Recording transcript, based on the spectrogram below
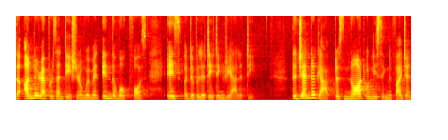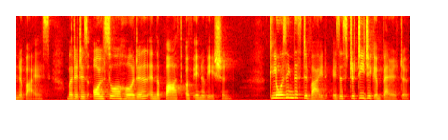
the underrepresentation of women in the workforce is a debilitating reality. The gender gap does not only signify gender bias, but it is also a hurdle in the path of innovation. Closing this divide is a strategic imperative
